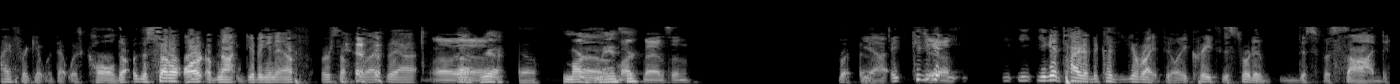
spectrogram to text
I forget what that was called. The, the subtle art of not giving an F or something like that. Oh Uh, yeah. yeah. Yeah. Mark Uh, Manson. Mark Manson. But yeah, because you Yeah. get you, you get tired of it because you're right, Phil. It creates this sort of this facade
